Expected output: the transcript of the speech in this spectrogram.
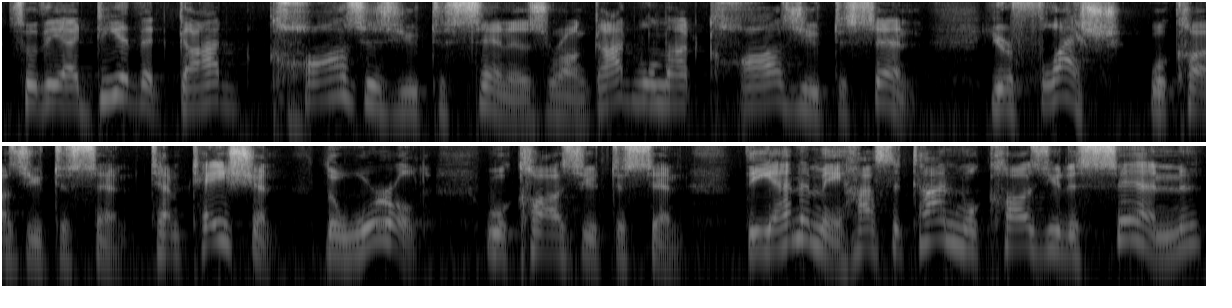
So the idea that God causes you to sin is wrong. God will not cause you to sin. Your flesh will cause you to sin. Temptation, the world, will cause you to sin. The enemy, Hasatan, will cause you to sin,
